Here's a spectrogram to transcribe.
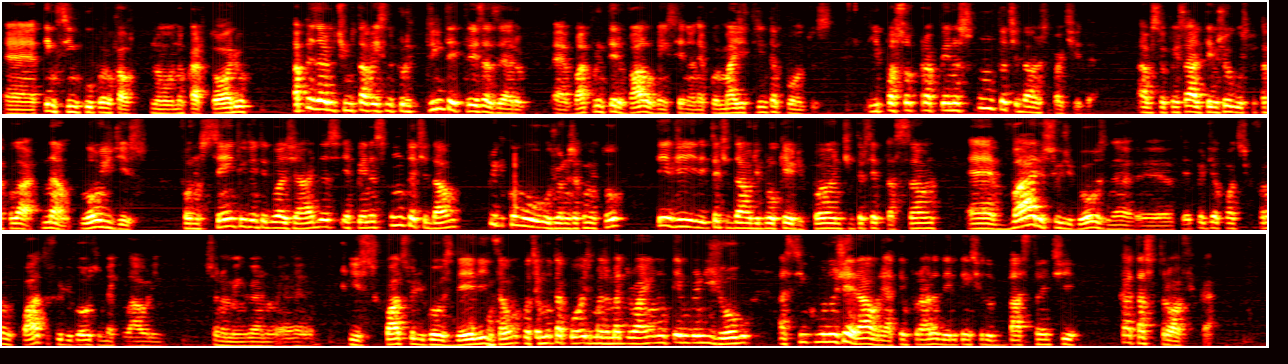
é, tem sim culpa no, no, no cartório. Apesar do time estar vencendo por 33 a 0 é, vai para o intervalo vencendo né, por mais de 30 pontos. Ele passou para apenas um touchdown nessa partida. Ah, você vai pensar, ah, teve um jogo espetacular? Não, longe disso. Foram 182 jardas e apenas um touchdown, porque como o Jonas já comentou, teve touchdown de bloqueio de punch, interceptação, é, vários field goals, né? É, até perdi a conta, acho que foram quatro field goals do McLaurin, se eu não me engano. É, isso, quatro field goals dele. Então aconteceu muita coisa, mas o Matt Ryan não teve um grande jogo assim como no geral, né? A temporada dele tem sido bastante catastrófica.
